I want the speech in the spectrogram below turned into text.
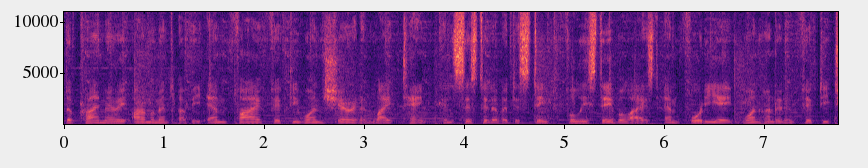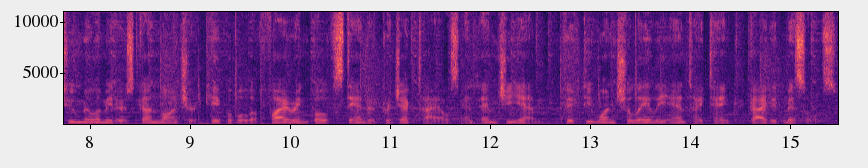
the primary armament of the M551 Sheridan light tank consisted of a distinct fully stabilized M48 152mm gun launcher capable of firing both standard projectiles and MGM-51 Shillelagh anti-tank guided missiles.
